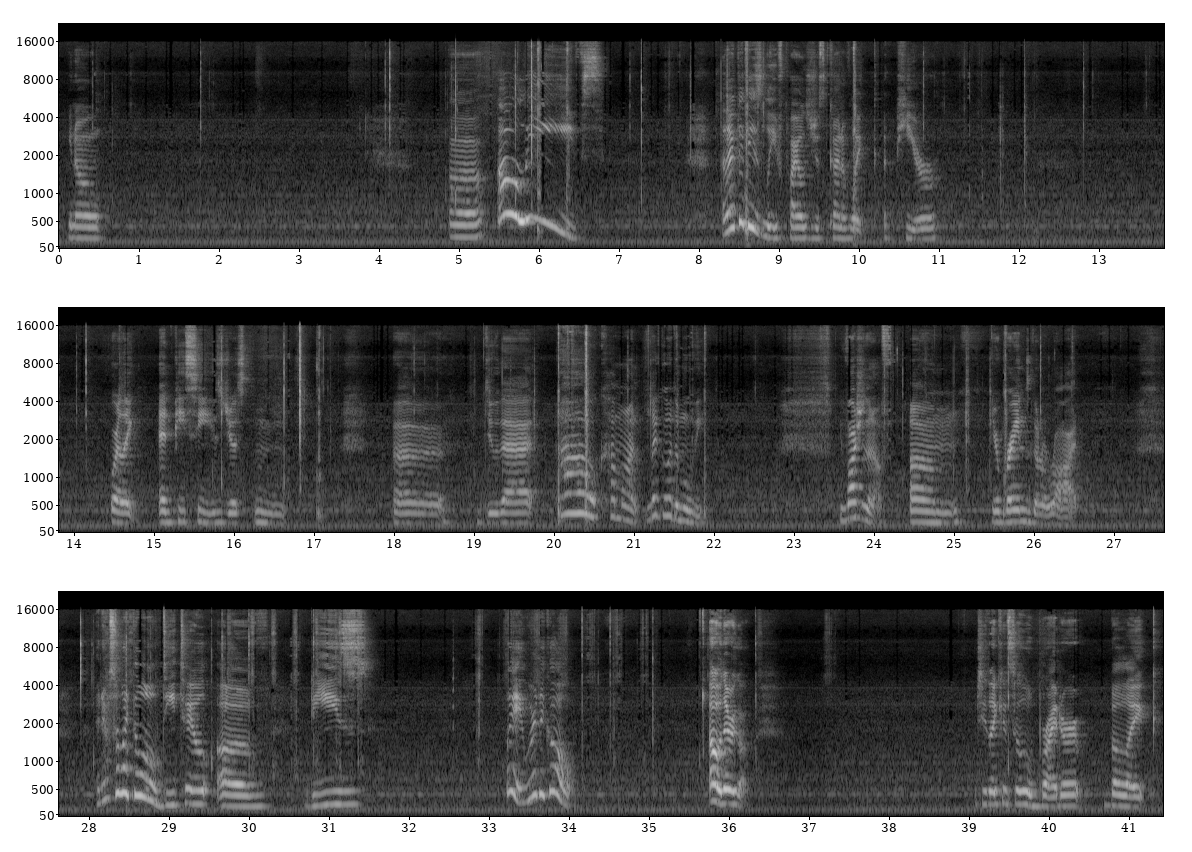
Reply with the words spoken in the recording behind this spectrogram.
you know, uh, oh, leaves! I like that these leaf piles just kind of like appear. Or like NPCs just mm, uh, do that. Oh, come on. Let go of the movie. You've watched enough. Um, your brain's gonna rot. And I also like the little detail of these. Wait, where'd they go? Oh, there we go. See, like, it's a little brighter, but, like,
